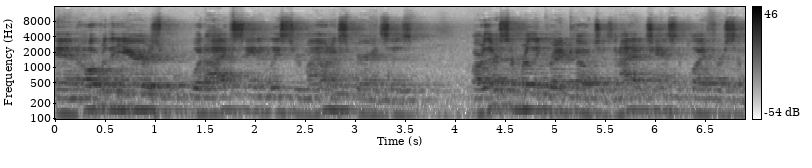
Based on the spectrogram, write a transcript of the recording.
and over the years, what I've seen, at least through my own experiences, are there some really great coaches. And I had a chance to play for some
